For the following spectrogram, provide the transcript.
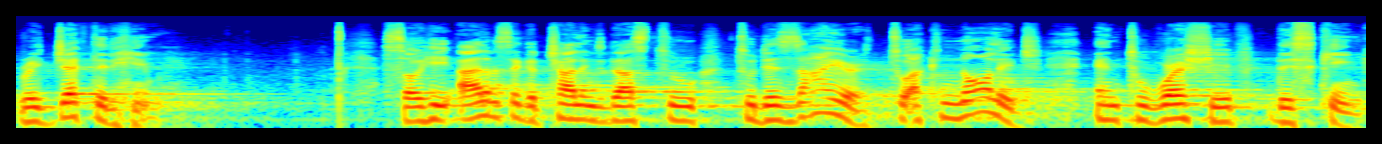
rejected him. So he, Adam Seger challenged us to, to desire, to acknowledge, and to worship this king.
